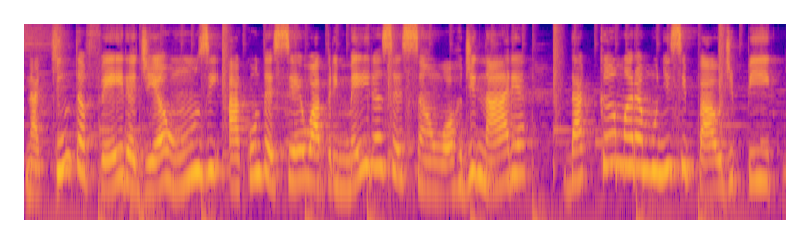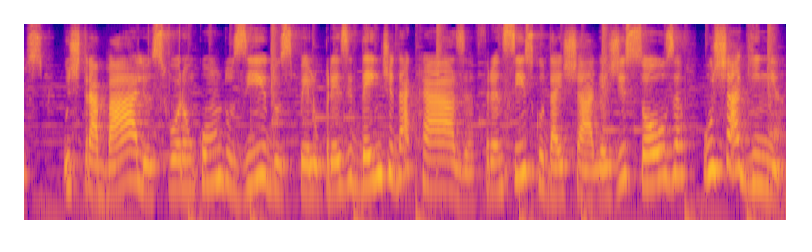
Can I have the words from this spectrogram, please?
Na quinta-feira, dia 11, aconteceu a primeira sessão ordinária da Câmara Municipal de Picos. Os trabalhos foram conduzidos pelo presidente da casa, Francisco das Chagas de Souza, o Chaguinha,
